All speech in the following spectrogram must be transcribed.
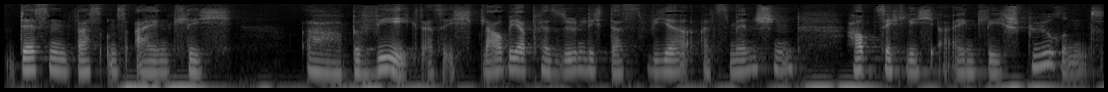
dessen, was uns eigentlich äh, bewegt. Also ich glaube ja persönlich, dass wir als Menschen hauptsächlich eigentlich spürend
